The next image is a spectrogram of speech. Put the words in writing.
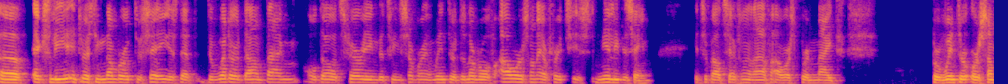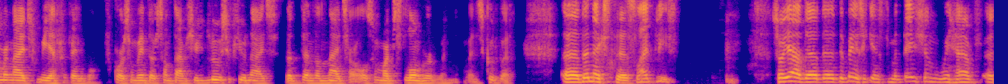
Uh, actually, interesting number to say is that the weather downtime, although it's varying between summer and winter, the number of hours on average is nearly the same. It's about seven and a half hours per night per winter or summer nights we have available. Of course, in winter, sometimes you lose a few nights, but then the nights are also much longer when, when it's good weather. Uh, the next uh, slide, please. So yeah, the, the, the basic instrumentation, we have uh,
